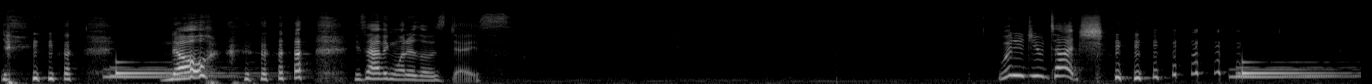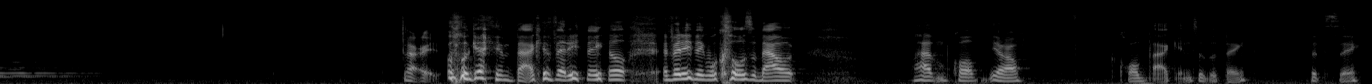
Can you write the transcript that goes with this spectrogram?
no. He's having one of those days. What did you touch? All right, we'll get him back. If anything, he'll if anything, we'll close him out. We'll have him call, you know, call back into the thing. Let's see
